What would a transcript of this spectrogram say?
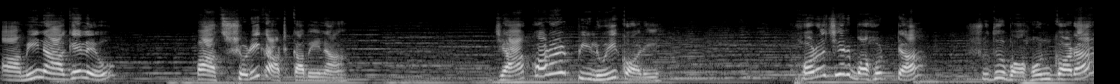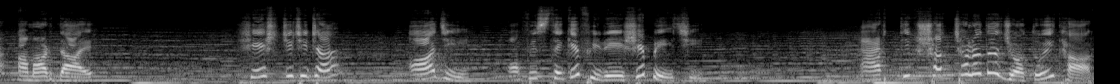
আমি না গেলেও বাৎসরিক আটকাবে না। যা করার পিলুই করে। খরচের বহরটা শুধু বহন করা আমার দায়। শেষ চিঠিটা আজই অফিস থেকে ফিরে এসে পেয়েছি। আর্থিক সচ্ছলতা যতই থাক,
